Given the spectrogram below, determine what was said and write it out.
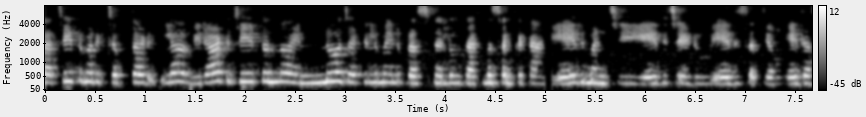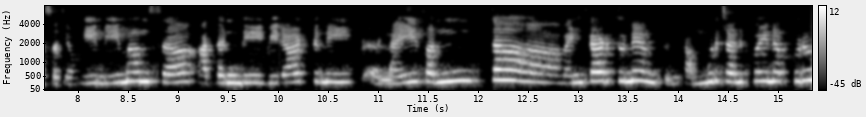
రచయిత మనకి చెప్తాడు ఇలా విరాట్ జీవితంలో ఎన్నో జటిలమైన ప్రశ్నలు ధర్మ సంకటాలు ఏది మంచి ఏది చెడు ఏది సత్యం ఏది అసత్యం. ఈ మీమాంస అతన్ని విరాట్ని లైఫ్ అంతా వెంటాడుతూనే ఉంటుంది. తమ్ముడు చనిపోయినప్పుడు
